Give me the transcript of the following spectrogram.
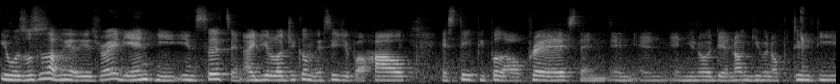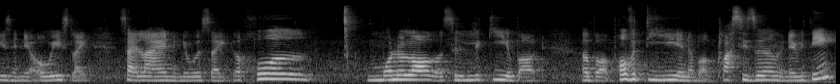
it was also something like this. Right at the end, he inserts an ideological message about how estate people are oppressed and, and, and, and you know they're not given opportunities and they're always like sidelined. And it was like a whole monologue or soliloquy about about poverty and about classism and everything.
